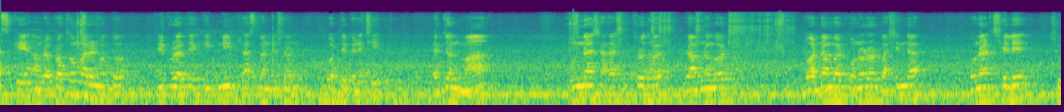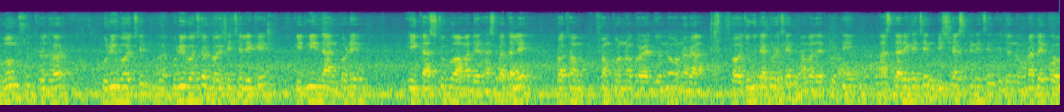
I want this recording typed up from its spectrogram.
আজকে আমরা প্রথমবারের মতো ত্রিপুরাতে কিডনি ট্রান্সপ্লান্টেশন করতে পেরেছি। একজন মা, মুন্না সাহা সূত্রধর, রামনগর, ওয়ার্ড নাম্বার পনেরোর বাসিন্দা। ওনার ছেলে শুভম সূত্রধর, কুড়ি বছর কুড়ি বছর বয়সী ছেলেকে কিডনি দান করে এই কাজটুকু আমাদের হাসপাতালে প্রথম সম্পন্ন করার জন্য ওনারা সহযোগিতা করেছেন, আমাদের প্রতি আস্থা রেখেছেন, বিশ্বাস রেখেছেন। এই জন্য ওনাদেরকেও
